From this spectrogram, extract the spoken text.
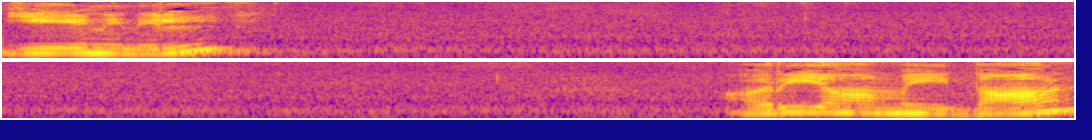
ஏனெனில் அறியாமைதான்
